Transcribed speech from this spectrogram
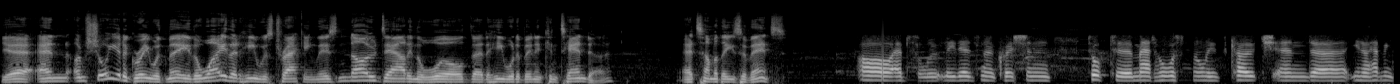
Yeah, and I'm sure you'd agree with me. The way that he was tracking, there's no doubt in the world that he would have been a contender at some of these events. Oh, absolutely. There's no question. Talked to Matt Horsnell, his coach, and uh, you know, having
